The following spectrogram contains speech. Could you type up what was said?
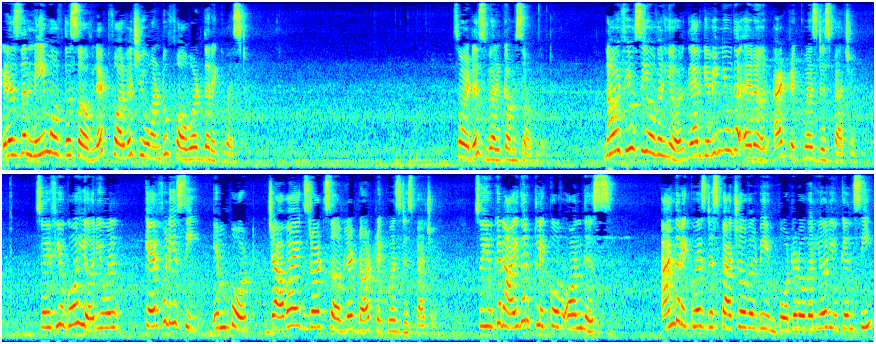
It is the name of the servlet for which you want to forward the request. So it is welcome servlet. Now if you see over here, they are giving you the error at request dispatcher. So if you go here, you will carefully see import javax.servlet.request dispatcher. So you can either click on this and the request dispatcher will be imported over here. You can see.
